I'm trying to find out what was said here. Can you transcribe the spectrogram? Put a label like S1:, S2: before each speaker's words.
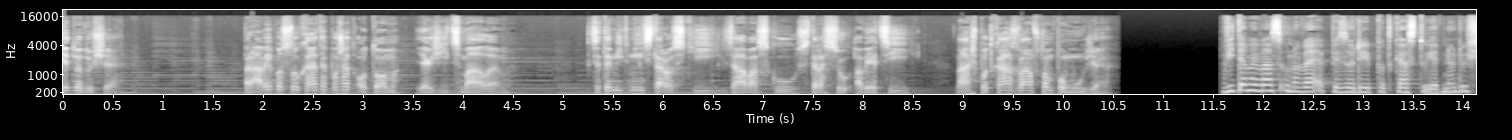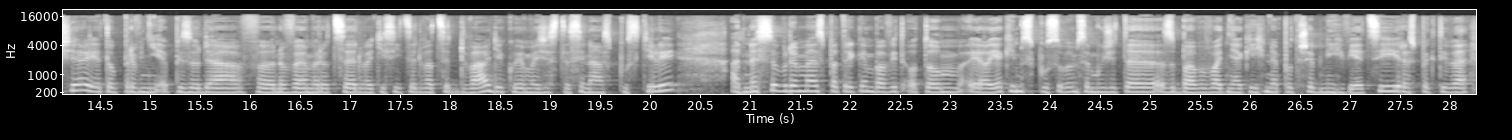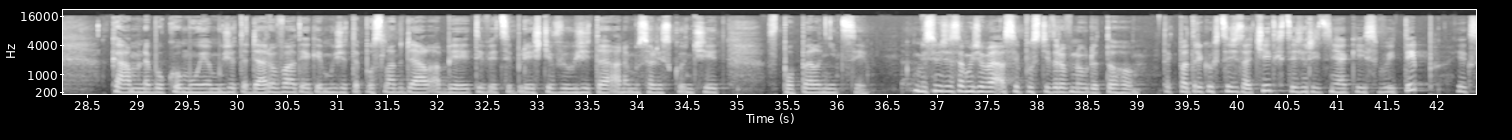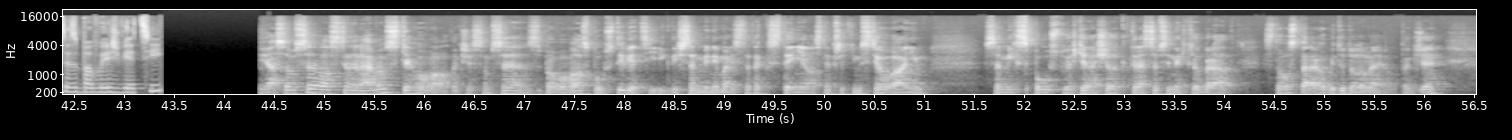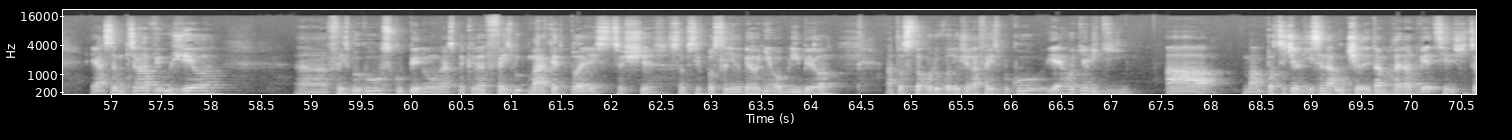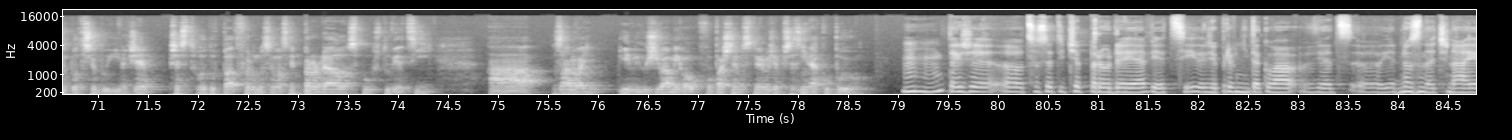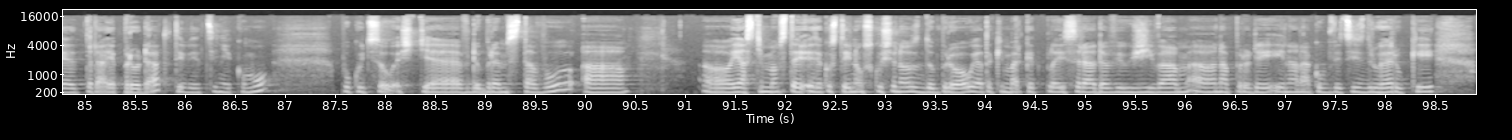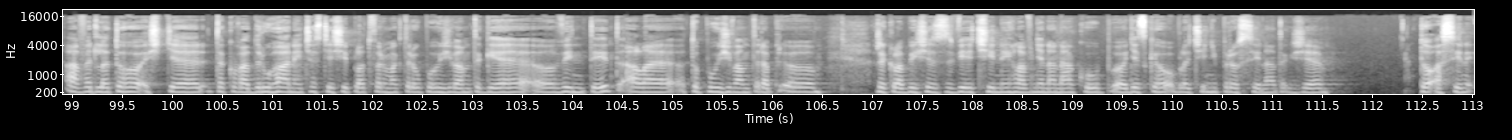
S1: Jednoduše. Právě posloucháte pořad o tom, jak žít s málem. Chcete mít méně starostí, závazků, stresu a věcí? Náš podcast vám v tom pomůže.
S2: Vítáme vás u nové epizody podcastu Jednoduše. Je to první epizoda v novém roce 2022. Děkujeme, že jste si nás pustili. A dnes se budeme s Patrikem bavit o tom, jakým způsobem se můžete zbavovat nějakých nepotřebných věcí, respektive kam nebo komu je můžete darovat, jak je můžete poslat dál, aby ty věci byly ještě využité a nemuseli skončit v popelnici. Myslím, že se můžeme asi pustit rovnou do toho. Tak Patriku, chceš začít? Chceš říct nějaký svůj tip, jak se zbavuješ věcí?
S3: Já jsem se vlastně nedávno stěhoval, takže jsem se zbavoval spousty věcí. I když jsem minimalista, tak stejně vlastně před tím stěhováním jsem jich spoustu ještě našel, které jsem si nechtěl brát z toho starého bytu do nového. Takže já jsem třeba využil Facebookovou skupinu, respektive Facebook Marketplace, což jsem si v poslední době hodně oblíbil. A to z toho důvodu, že na Facebooku je hodně lidí a mám pocit, že lidi se naučili tam hledat věci, když něco potřebují. Takže přes tuhle tu platformu jsem vlastně prodal spoustu věcí a zároveň ji využívám i v opačném směru, že přes ní nakupuju.
S2: Mm-hmm, takže eh, co se týče prodeje věcí, takže první taková věc eh, jednoznačná je teda je prodat ty věci někomu, pokud jsou ještě v dobrém stavu a Eh, já s tím mám stej, jako stejnou zkušenost dobrou. Já taky Marketplace ráda využívám eh, na prodej i na nákup věcí z druhé ruky. A vedle toho ještě taková druhá nejčastější platforma, kterou používám, tak je eh, Vinted, ale to používám teda řekla bych, že z většiny hlavně na nákup dětského oblečení pro syna, takže to asi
